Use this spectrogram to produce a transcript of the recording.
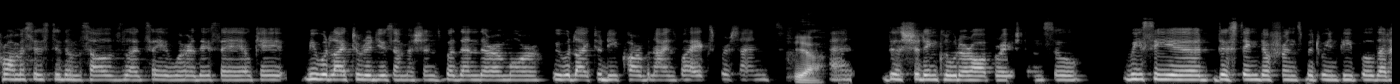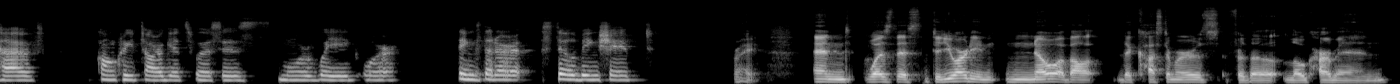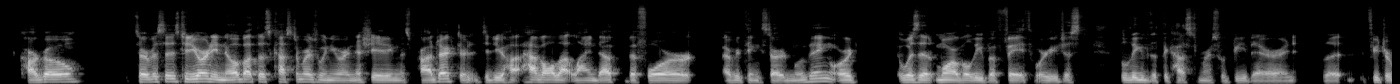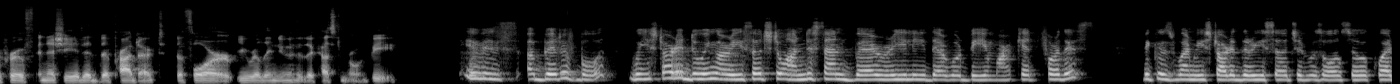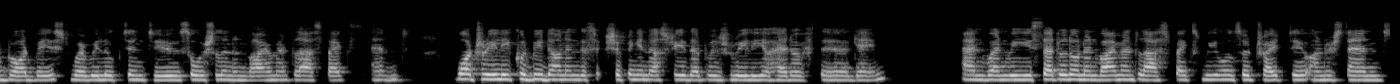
promises to themselves, let's say, where they say, okay, we would like to reduce emissions, but then there are more, we would like to decarbonize by X percent. Yeah. And this should include our operations. So we see a distinct difference between people that have concrete targets versus more vague or things that are still being shaped. Right. And was this, did you already know about the customers for the low carbon cargo services? Did you already know about those customers when you were initiating this project, or did you ha- have all that lined up before everything started moving? Or was it more of a leap of faith where you just believed that the customers would be there and the future proof initiated the project before you really knew who the customer would be? It was a bit of both. We started doing our research to understand where really there would be a market for this. Because when we started the research, it was also quite broad based, where we looked into social and environmental aspects and what really could be done in the shipping industry that was really ahead of the game. And when we settled on environmental aspects, we also tried to understand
